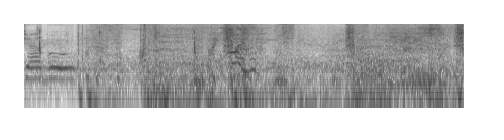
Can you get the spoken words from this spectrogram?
Jabu. Ready and waiting.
